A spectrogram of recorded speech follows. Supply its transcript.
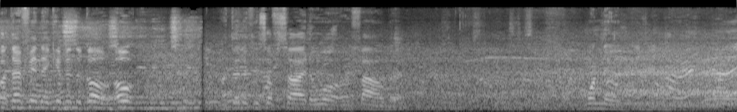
I don't think they're giving the goal. Oh, I don't know if it's offside or what, or a foul, but 1 0.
